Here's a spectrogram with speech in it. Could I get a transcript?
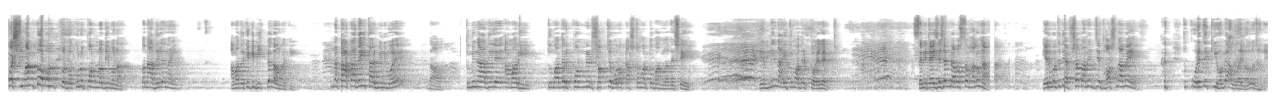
কই সীমান্ত অবরোধ করব, কোনো পণ্য দিব না। তো না দিলে নাই। আমাদেরকে কি ভিক্ষা দাও নাকি? আমরা টাকা দেই, তার বিনিময়ে দাও। তুমি না দিলে আমার কি? তোমাদের পণ্যের সবচেয়ে বড় কাস্টমার তো বাংলাদেশে। এমনি নাই তোমাদের টয়লেট স্যানিটাইজেশন ব্যবস্থা ভালো না। এর মধ্যে ব্যবসা বাণিজ্যে ধস নামে। তো পরে যে কি হবে আল্লাহ ভালো জানে।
